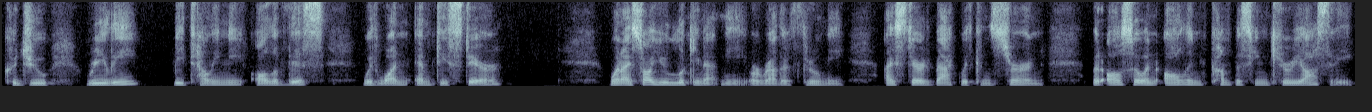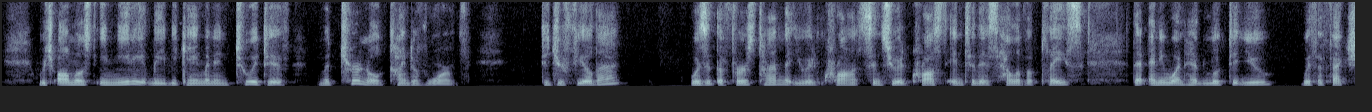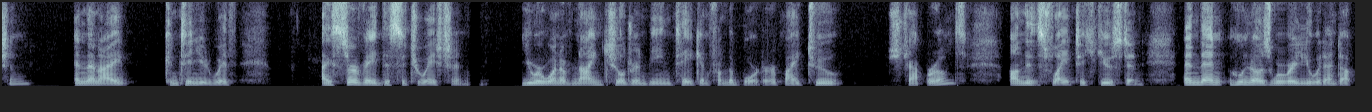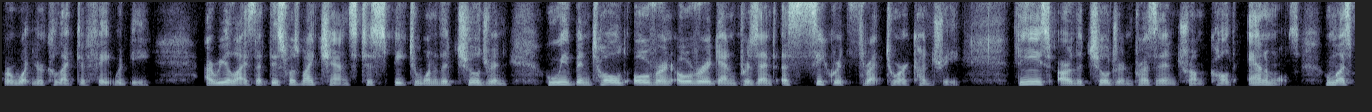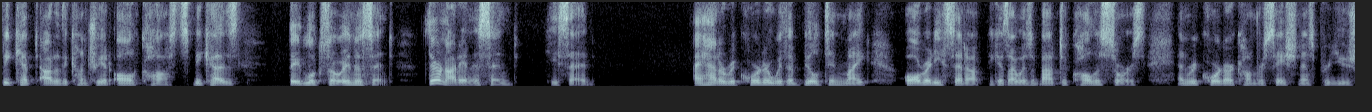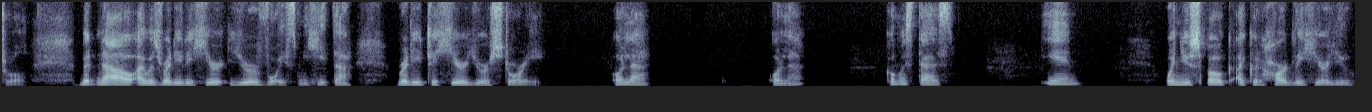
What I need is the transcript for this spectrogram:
Could you really be telling me all of this with one empty stare? When I saw you looking at me, or rather through me, I stared back with concern, but also an all encompassing curiosity, which almost immediately became an intuitive, maternal kind of warmth. Did you feel that? Was it the first time that you had crossed, since you had crossed into this hell of a place, that anyone had looked at you with affection? And then I continued with, I surveyed the situation. You were one of nine children being taken from the border by two chaperones on this flight to Houston. And then who knows where you would end up or what your collective fate would be. I realized that this was my chance to speak to one of the children who we've been told over and over again present a secret threat to our country. These are the children President Trump called animals who must be kept out of the country at all costs because they look so innocent. They're not innocent, he said. I had a recorder with a built in mic already set up because I was about to call a source and record our conversation as per usual. But now I was ready to hear your voice, mijita, ready to hear your story. Hola. Hola. ¿Cómo estás? Bien. When you spoke, I could hardly hear you.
